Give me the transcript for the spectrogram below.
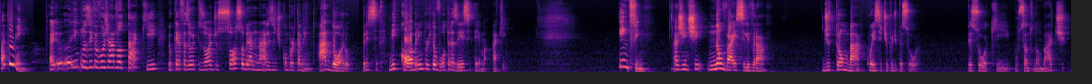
Vai por mim. É, inclusive, eu vou já anotar aqui. Eu quero fazer um episódio só sobre análise de comportamento. Adoro. Me cobrem porque eu vou trazer esse tema aqui. Enfim, a gente não vai se livrar de trombar com esse tipo de pessoa. Pessoa que o santo não bate.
